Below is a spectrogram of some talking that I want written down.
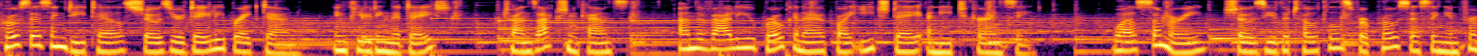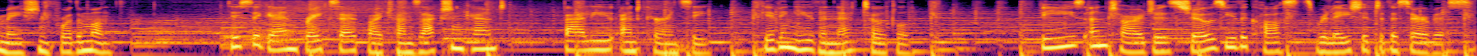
Processing details shows your daily breakdown, including the date, transaction counts, and the value broken out by each day and each currency, while Summary shows you the totals for processing information for the month. This again breaks out by transaction count, value, and currency, giving you the net total. Fees and charges shows you the costs related to the service.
